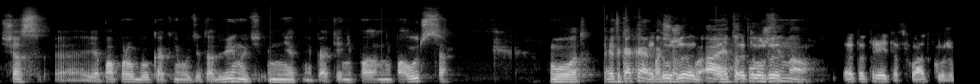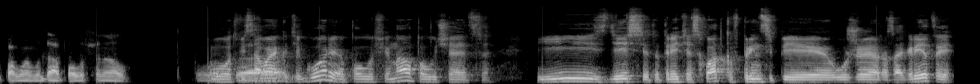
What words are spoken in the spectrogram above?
Сейчас э, я попробую как-нибудь отодвинуть. Нет, никак я не, по, не получится. Вот. Это какая это уже, А, это, это полуфинал. Уже, это третья схватка уже, по-моему, да, полуфинал. Вот, вот весовая а... категория, полуфинал получается. И здесь это третья схватка, в принципе, уже разогретый.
